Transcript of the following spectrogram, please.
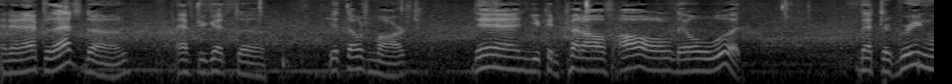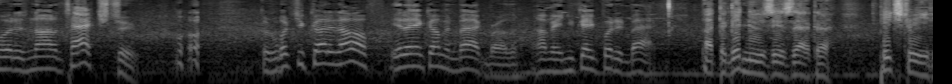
And then after that's done, after you get uh, get those marked, then you can cut off all the old wood that the green wood is not attached to. Because once you cut it off, it ain't coming back, brother. I mean, you can't put it back. But the good news is that uh, peach tree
